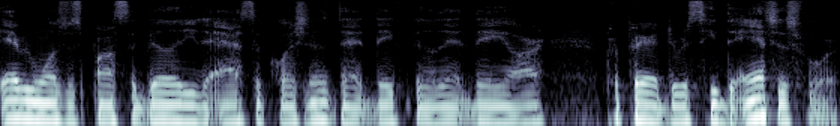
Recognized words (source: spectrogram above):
everyone's responsibility to ask the questions that they feel that they are prepared to receive the answers for.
